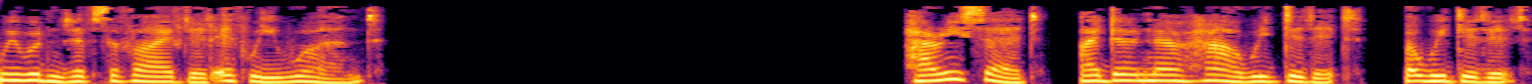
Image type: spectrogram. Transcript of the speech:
We wouldn't have survived it if we weren't. Harry said, I don't know how we did it, but we did it.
